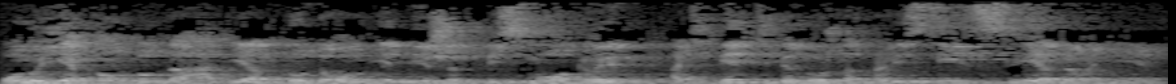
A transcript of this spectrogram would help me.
Он уехал туда, и оттуда он мне пишет письмо, говорит, а теперь тебе нужно провести исследование.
